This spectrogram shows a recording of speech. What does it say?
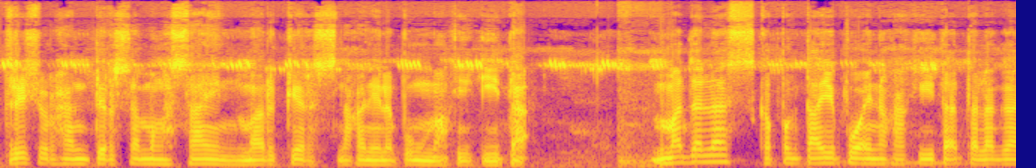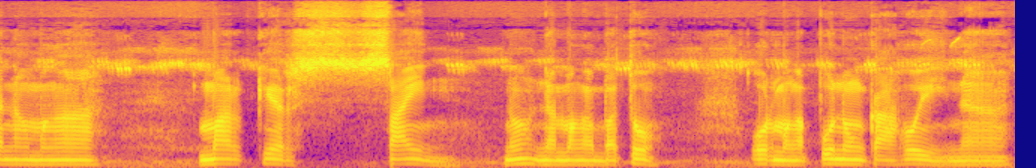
treasure hunter sa mga sign markers na kanila pong makikita. Madalas kapag tayo po ay nakakita talaga ng mga markers sign no na mga bato or mga punong kahoy na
